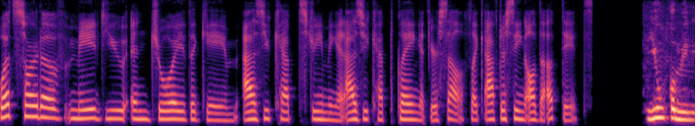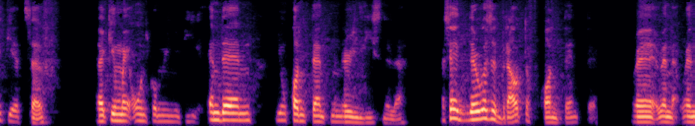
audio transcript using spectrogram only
What sort of made you enjoy the game as you kept streaming it, as you kept playing it yourself, like after seeing all the updates? Yung community itself, like yung my own community, and then yung content na na-release nila. Kasi there was a drought of content, eh, when when when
